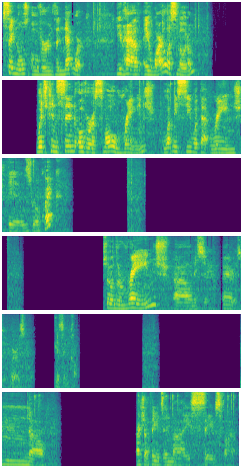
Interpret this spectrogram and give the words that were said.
signals over the network. You have a wireless modem, which can send over a small range. Let me see what that range is real quick. So the range, uh, let me see. Where is it? Where is it? It's in con- Mm, no. Actually, I think it's in my saves file.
